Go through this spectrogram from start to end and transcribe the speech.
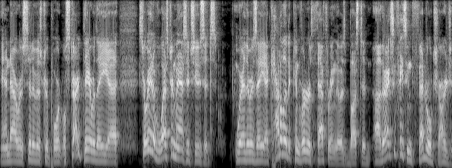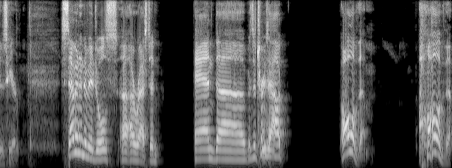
and our recidivist report. We'll start there with a uh, story out of Western Massachusetts where there was a, a catalytic converter theft ring that was busted. Uh, they're actually facing federal charges here. Seven individuals uh, arrested, and uh, as it turns out, all of them, all of them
